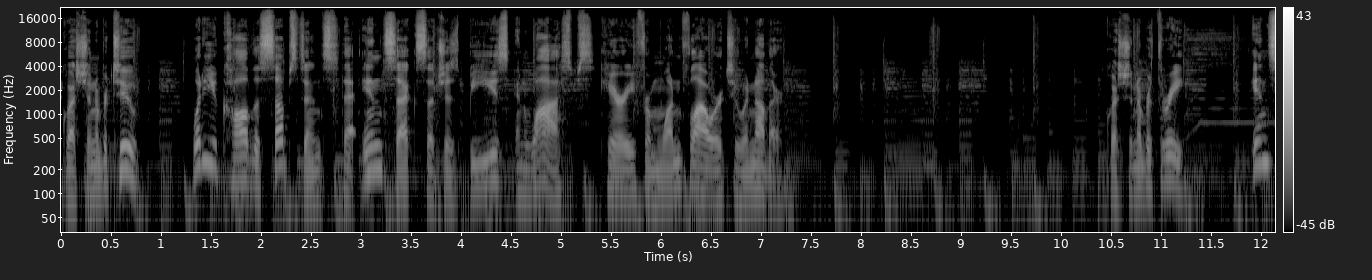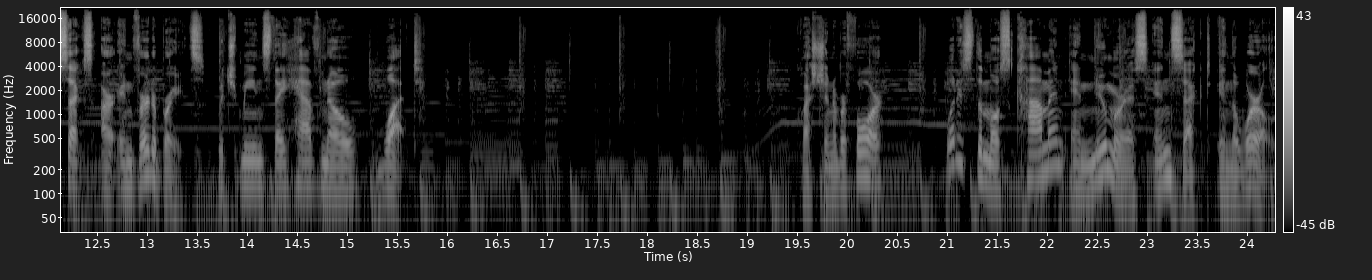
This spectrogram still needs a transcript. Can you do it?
Question number two What do you call the substance that insects such as bees and wasps carry from one flower to another? Question number three Insects are invertebrates, which means they have no what? Question number four What is the most common and numerous insect in the world?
